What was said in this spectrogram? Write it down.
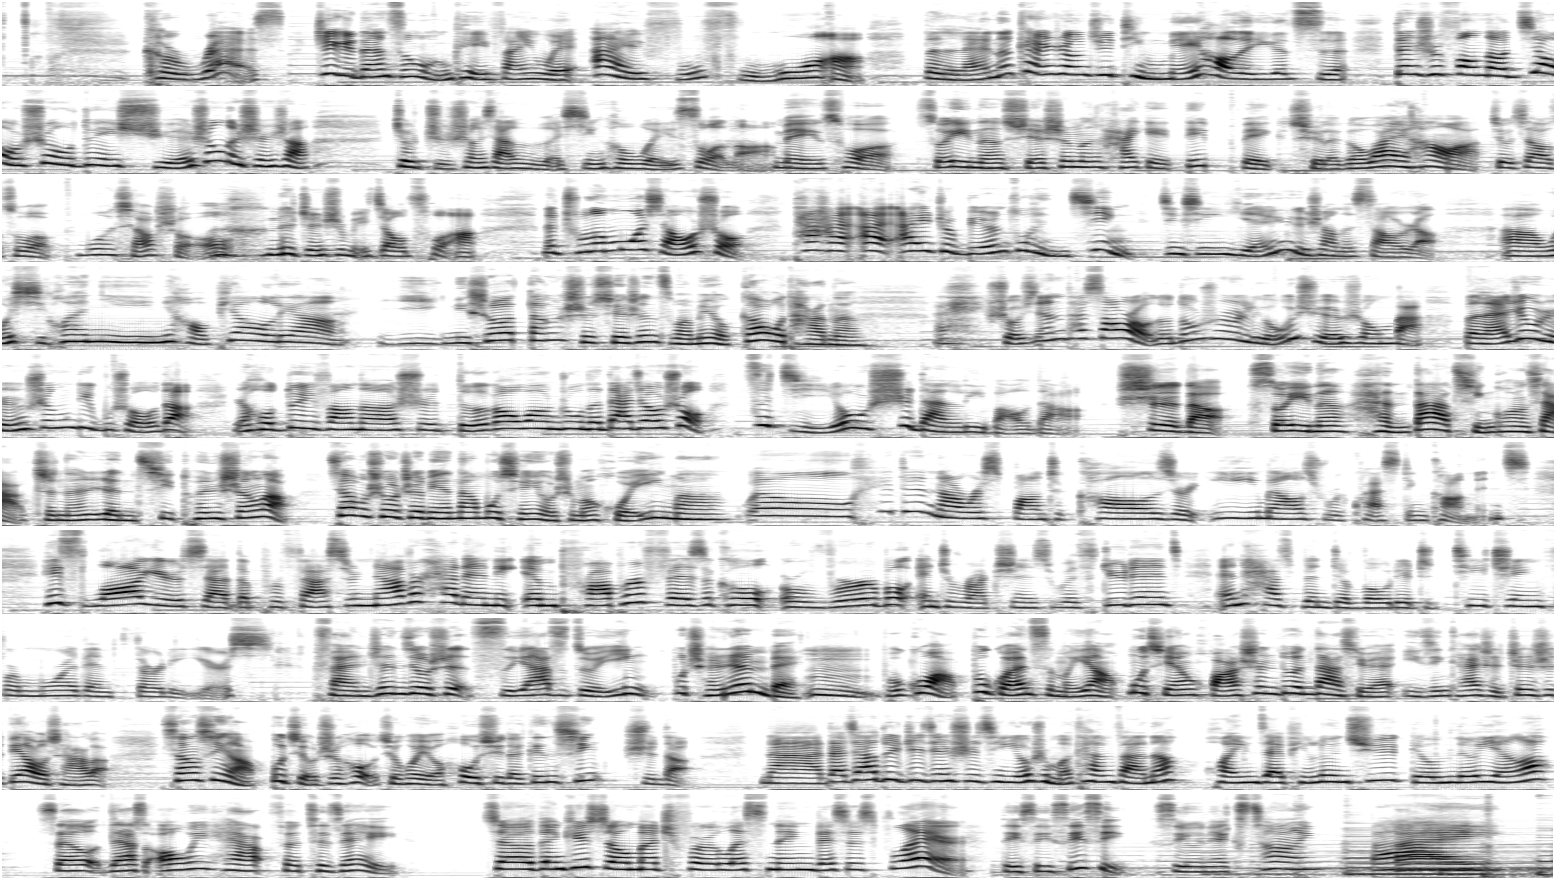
Caress 这个单词我们可以翻译为爱抚、抚摸啊。本来呢看上去挺美好的一个词，但是放到教授对学生的身上，就只剩下恶心和猥琐了。没错，所以呢，学生们还给 Deepfake 取了个外号啊，就叫做摸小手。那真是没叫错啊。那除了摸小手，他还爱挨着别人坐很近，进行言语上的骚扰啊。我喜欢你，你好漂亮。咦，你说当时学生怎么没有告他呢？哎，首先他骚扰的都是留学生吧，本来就人生地不熟的，然后对方呢是德高望重的大教授，自己又势单力薄的。是的，所以呢，很大情况下只能忍气吞声了。教授这边呢，目前有什么回应吗？Well, he did not respond to calls or emails requesting comments. His lawyer said the professor never had any improper physical or verbal interactions with students and has been devoted to teaching for more than 30 years. 反正就是死鸭子嘴硬，不承认呗。嗯，不过啊，不管怎么样，目前华盛顿大学已经开始正式调查了，相信啊，不久之后就会有后续的更新。是的，那大家 对这件事情有什么看法呢？欢迎在评论区给我们留言哦。So that's all we have for today. So thank you so much for listening. This is Blair. This is Cici. See you next time. Bye. Bye.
